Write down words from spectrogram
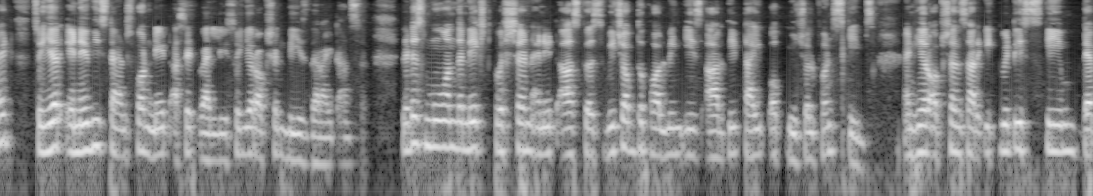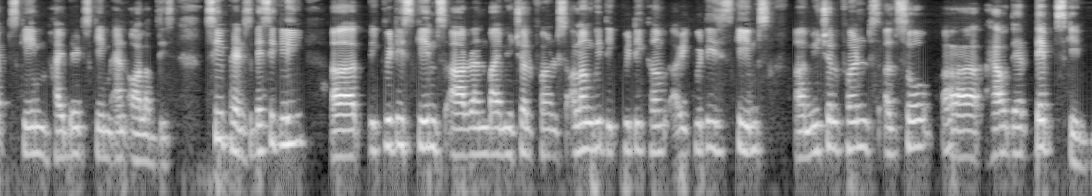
right? So here nav stands for net asset value. So here option b is the right answer. Let us move on the next question and it asks us which of the following is are the type of mutual fund schemes? And here options are equity scheme debt scheme hybrid scheme and all of these. See friends basically uh, equity schemes are run by mutual funds. Along with equity equity schemes uh, mutual funds also uh, have their debt scheme.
